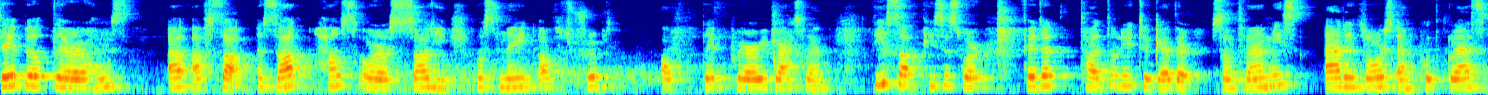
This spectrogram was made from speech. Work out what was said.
They built their homes out of sod. A sod house or a soddy was made of strips of thick prairie grassland. These sod pieces were fitted tightly together. Some families added doors and put glass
